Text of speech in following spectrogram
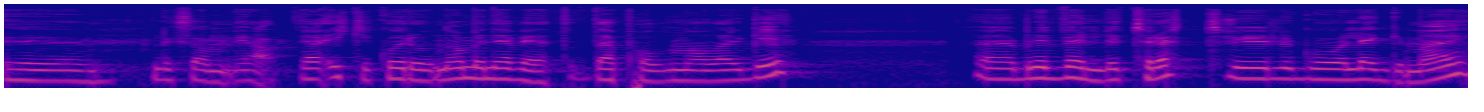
uh, Liksom, ja. Jeg ikke korona, men jeg vet at det er pollenallergi. Jeg eh, blir veldig trøtt, vil gå og legge meg.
